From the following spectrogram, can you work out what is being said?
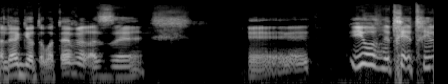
אלרגיות, או וואטאבר, אז... אה, אה, יהיו, התחיל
